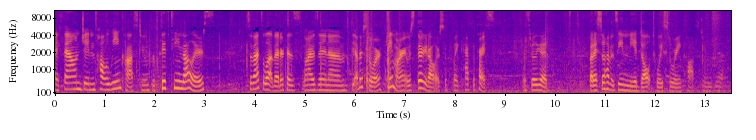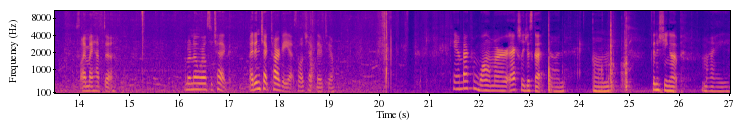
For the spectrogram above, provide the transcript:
I found Jaden's Halloween costume for $15. So that's a lot better because when I was in um, the other store, Kmart, it was $30. So it's like half the price. That's really good. But I still haven't seen any adult Toy Story costumes yet. So I might have to, I don't know where else to check. I didn't check Target yet, so I'll check there too. I'm back from Walmart. I actually just got done um, finishing up my,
